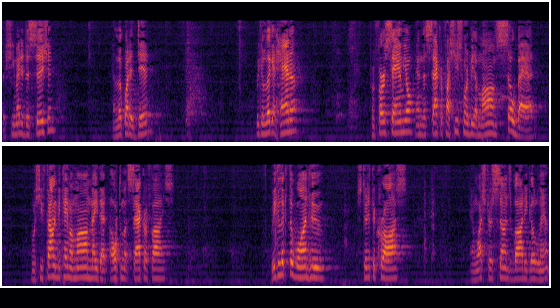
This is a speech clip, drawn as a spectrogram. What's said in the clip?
but she made a decision and look what it did. We can look at Hannah from 1 Samuel and the sacrifice. She just wanted to be a mom so bad. And When she finally became a mom, made that ultimate sacrifice. We can look at the one who stood at the cross and watched her son's body go limp.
